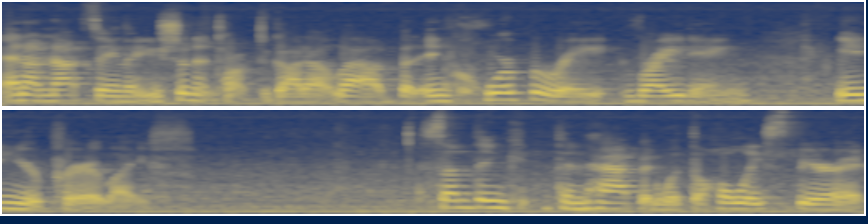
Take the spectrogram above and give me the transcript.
And I'm not saying that you shouldn't talk to God out loud, but incorporate writing in your prayer life. Something can happen with the Holy Spirit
